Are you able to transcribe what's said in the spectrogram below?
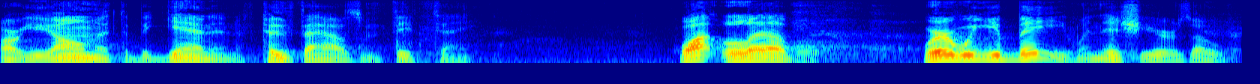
are you on at the beginning of 2015? What level? Where will you be when this year is over?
